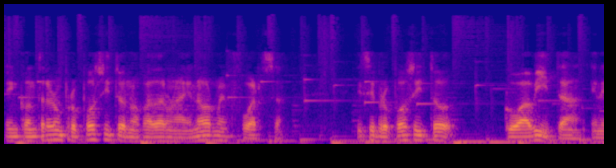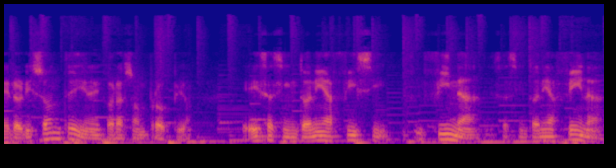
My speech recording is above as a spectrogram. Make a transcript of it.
encontrar un propósito nos va a dar una enorme fuerza. Ese propósito cohabita en el horizonte y en el corazón propio esa sintonía fina, esa sintonía fina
